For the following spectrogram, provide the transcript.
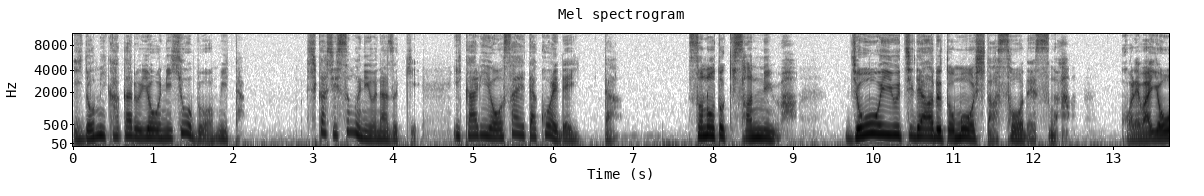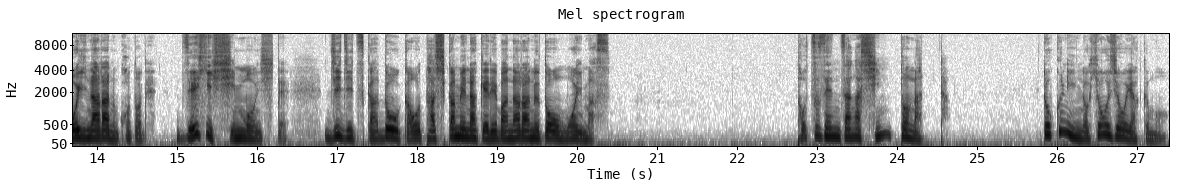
挑みかかるように兵部を見た。しかしすぐにうなずき怒りを抑えた声で言った「その時三人は上位討ちであると申したそうですがこれは容易ならぬことで是非審問して事実かどうかを確かめなければならぬと思います」。突然座がしんとなった。6人の表情役も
